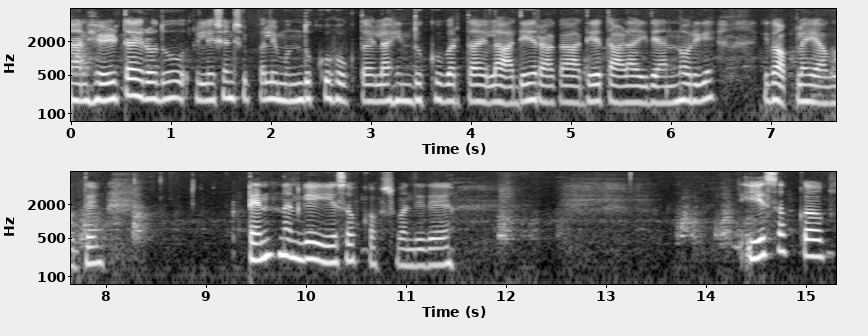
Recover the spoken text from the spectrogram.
ನಾನು ಹೇಳ್ತಾ ಇರೋದು ರಿಲೇಷನ್ಶಿಪ್ಪಲ್ಲಿ ಮುಂದಕ್ಕೂ ಹೋಗ್ತಾ ಇಲ್ಲ, ಹಿಂದಕ್ಕೂ ಬರ್ತಾ ಇಲ್ಲ. ಅದೇ ರಾಗ, ಅದೇ ತಾಳ ಇದೆ ಅನ್ನೋರಿಗೆ ಇದು ಅಪ್ಲೈ ಆಗುತ್ತೆ. ಟೆಂತ್ ನನಗೆ ಏಸ್ ಆಫ್ ಕಪ್ಸ್ ಬಂದಿದೆ. Ace of cups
